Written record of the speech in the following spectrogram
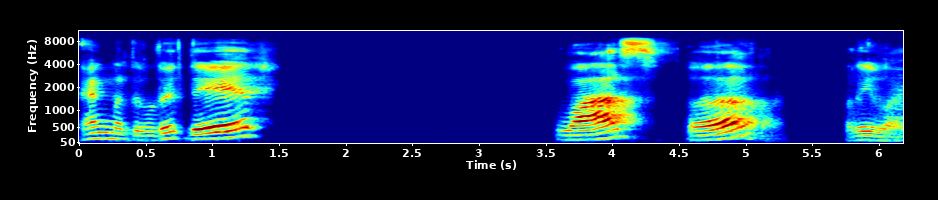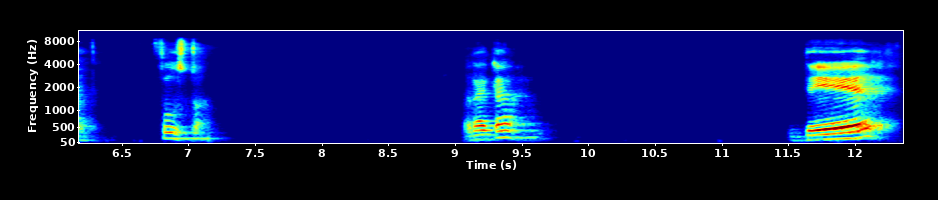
ಹೆಂಗ್ ಮಾಡ್ತೀವಿ ನೋಡ್ರಿ? There was a river full stop right there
